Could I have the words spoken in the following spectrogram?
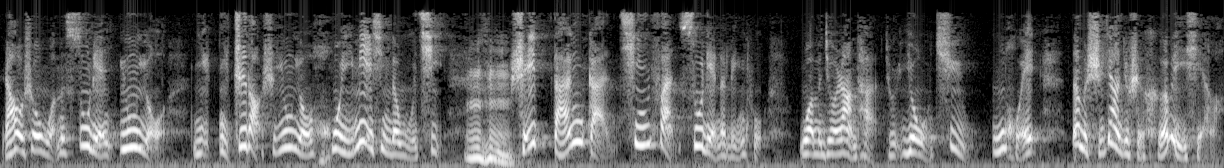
然后说我们苏联拥有你你知道是拥有毁灭性的武器。嗯哼，谁胆敢侵犯苏联的领土，我们就让他就是有去无回。那么实际上就是核威胁了。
